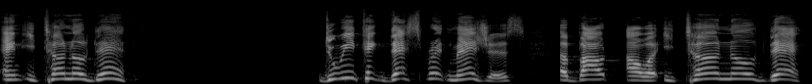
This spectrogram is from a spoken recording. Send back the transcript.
and eternal death? Do we take desperate measures about our eternal death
